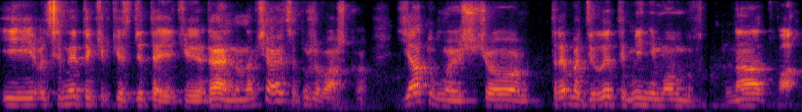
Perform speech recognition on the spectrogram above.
І оцінити кількість дітей, які реально навчаються, дуже важко. Я думаю, що треба ділити мінімум на два.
